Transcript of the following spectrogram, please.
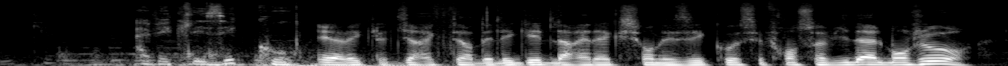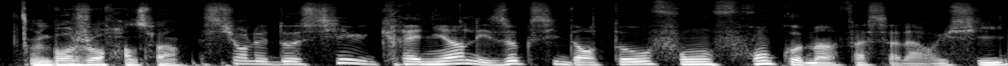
économique avec les échos. Et avec le directeur délégué de la rédaction des échos, c'est François Vidal. Bonjour. Bonjour François. Sur le dossier ukrainien, les Occidentaux font front commun face à la Russie.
